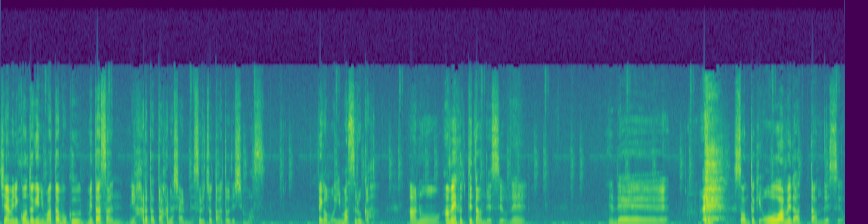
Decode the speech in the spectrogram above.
ちなみにこの時にまた僕メタさんに腹立った話あるんでそれちょっと後でします。てかもう今するか。あの雨降ってたんですよね。で その時大雨だったんですよ。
